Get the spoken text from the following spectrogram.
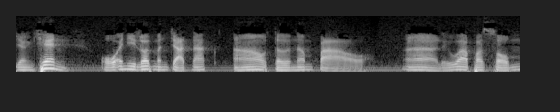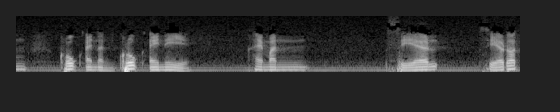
อย่างเช่น โอ้ไอ้นี่รสมันจัดนักอ้าวเติมน้ำเปล่าอ่าหรือว่าผสมคลุกไอ้นั่นคลุกไอ้นี่ ให้มันเสียเสียรส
